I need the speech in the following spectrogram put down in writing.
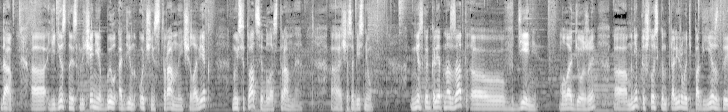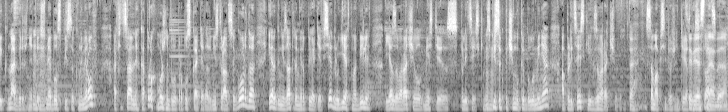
Да. Э, единственное исключение был один очень странный человек – ну и ситуация была странная. Сейчас а, объясню. Несколько лет назад, э, в день молодежи, а, мне пришлось контролировать подъезды к набережной. Угу. То есть у меня был список номеров официальных, которых можно было пропускать от администрации города и организатора мероприятия. Все другие автомобили я заворачивал вместе с полицейскими. Угу. Список почему-то был у меня, а полицейские их заворачивали. Так. Сама по себе же интересная, интересная ситуация. Да.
